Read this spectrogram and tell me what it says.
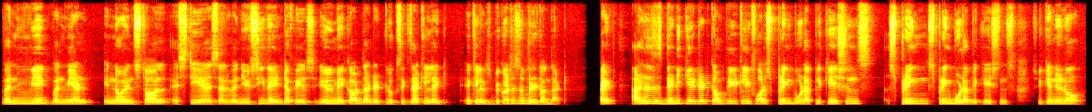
when we when we you know install STS and when you see the interface, you'll make out that it looks exactly like Eclipse because it's built on that right? And it is dedicated completely for spring boot applications spring spring boot applications. So you can you know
